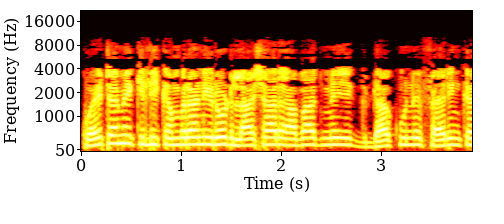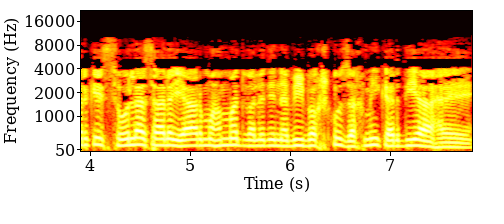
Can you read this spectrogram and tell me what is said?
کوئٹہ میں کلی کمبرانی روڈ لاشار آباد میں ایک ڈاکو نے فائرنگ کر کے سولہ سال یار محمد ولد نبی بخش کو زخمی کر دیا ہے۔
